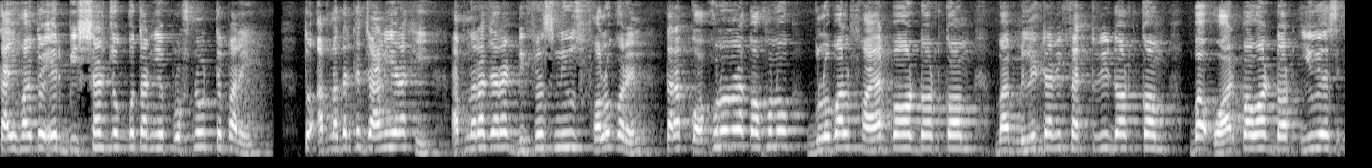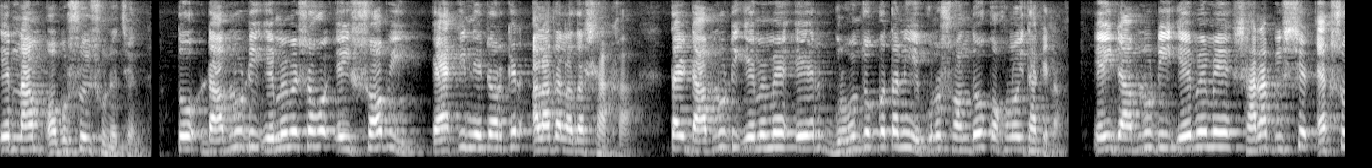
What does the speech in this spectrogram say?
তাই হয়তো এর বিশ্বাসযোগ্যতা নিয়ে প্রশ্ন উঠতে পারে। তো আপনাদেরকে জানিয়ে রাখি, আপনারা যারা ডিফেন্স নিউজ ফলো করেন, তারা কখনো না কখনো global fire power dot com বা মিলিটারি ফ্যাক্টরি ডট কম বা ওয়ার পাওয়ার ডট ইউএস এর নাম অবশ্যই শুনেছেন। তো ডাব্লিউডিএমএমএ সহ এই সবই একই নেটওয়ার্কের আলাদা আলাদা শাখা। তাই ডাব্লিউডিএমএমএ এর গ্রহণযোগ্যতা নিয়ে কোনো সন্দেহ কখনোই থাকে না। এই ডাব্লিউডিএমএমএ সারা বিশ্বের একশো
